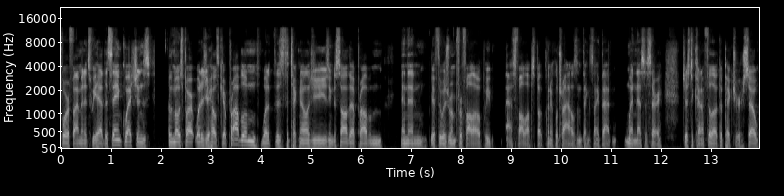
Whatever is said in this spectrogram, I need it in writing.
four or five minutes. We had the same questions for the most part, what is your healthcare problem? What is the technology you're using to solve that problem? And then if there was room for follow up, we asked follow ups about clinical trials and things like that when necessary, just to kind of fill out the picture. So,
